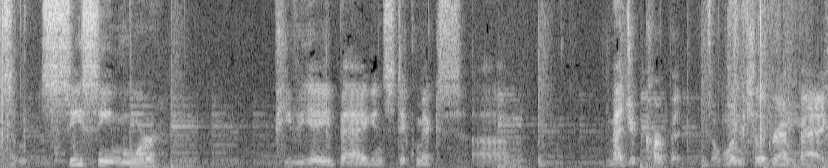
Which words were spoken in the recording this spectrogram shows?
some CC Moore PVA bag and stick mix um, magic carpet. It's a one kilogram bag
